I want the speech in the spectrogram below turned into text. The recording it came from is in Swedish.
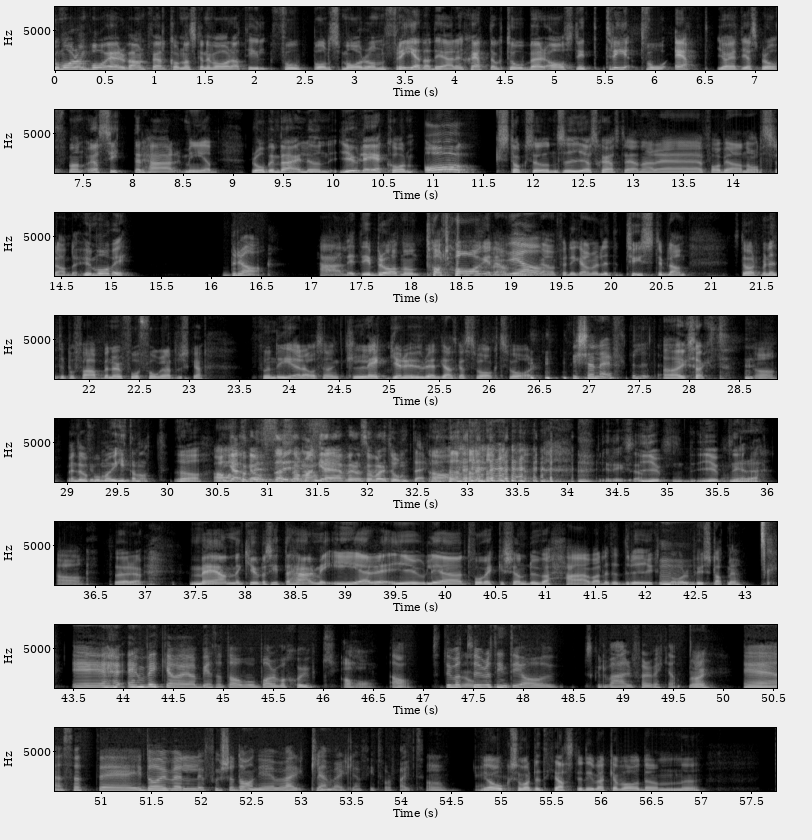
God morgon på er! Varmt välkomna ska ni vara till Fotbollsmorgon fredag. Det är den 6 oktober, avsnitt 3, 2, 1. Jag heter Jesper Hoffman och jag sitter här med Robin Berglund, Julia Ekholm och Stocksunds IFs chefstränare Fabian Ahlstrand. Hur mår vi? Bra. Härligt. Det är bra att någon tar tag i den Ja. frågan för det kan vara lite tyst ibland. Stört mig lite på Fabbe när du får frågan att du ska fundera och sen kläcker ur ett ganska svagt svar. Vi känner efter lite. Ja, exakt. Ja. Men då får man ju hitta något. Ja. Det är ganska ofta som man gräver och så var det tomt där. Ja. det liksom. Djupt djup nere. Ja, så är det. Men kul att sitta här med er. Julia, två veckor sedan du var här var lite drygt. Vad har du pysslat med? Eh, en vecka har jag betat av och bara vara sjuk. Jaha, Ja, så det var Ja. tur att inte jag skulle vara här förra veckan. nej. Eh, så att eh, idag är väl första dagen jag är verkligen, verkligen fit for fight. Ja. Jag har också varit lite krasslig. Det verkar vara den eh,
